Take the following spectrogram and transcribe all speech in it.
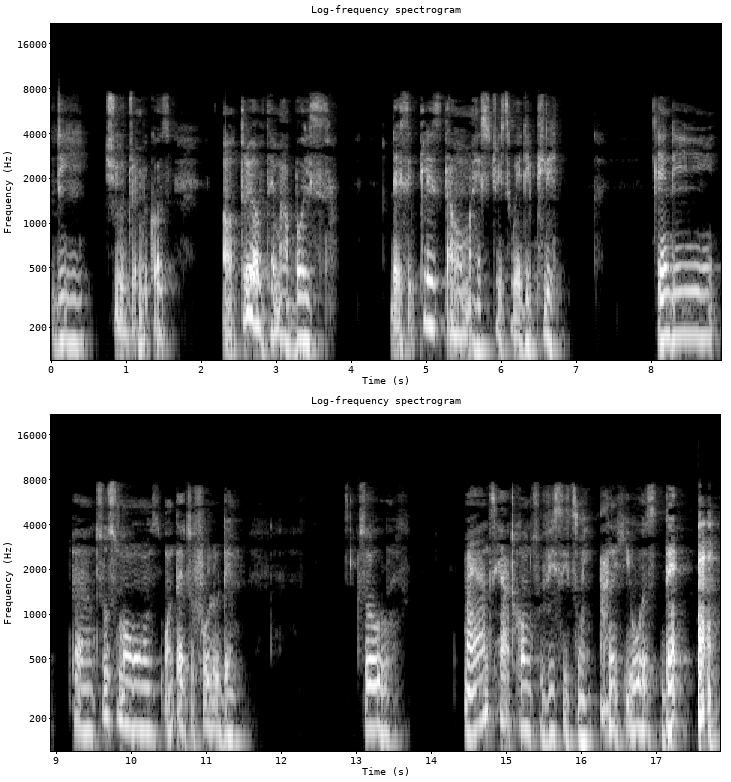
the children because uh, three of them are boys. There's a place down my street where they play. Then the uh, two small ones wanted to follow them. So my auntie had come to visit me and he was there.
